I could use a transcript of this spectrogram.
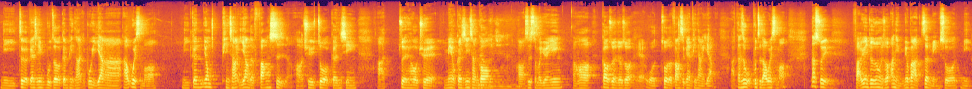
你这个更新步骤跟平常也不一样啊啊！为什么你跟用平常一样的方式啊去做更新啊，最后却没有更新成功？啊，是什么原因？然后告诉人就说：“哎，我做的方式跟平常一样啊，但是我不知道为什么。”那所以法院就认为说：“啊，你没有办法证明说你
